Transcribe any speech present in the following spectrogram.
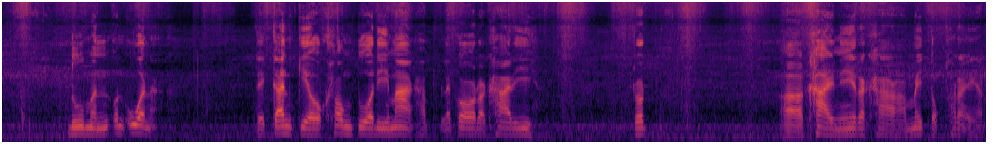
ำๆดูเหมือนอ้วนๆอะ แต่การเกี่ยวคล่องตัวดีมากครับ แล้วก็ราคาดี รถค่ายนี้ราคาไม่ตกเท่าไหร่ครับ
